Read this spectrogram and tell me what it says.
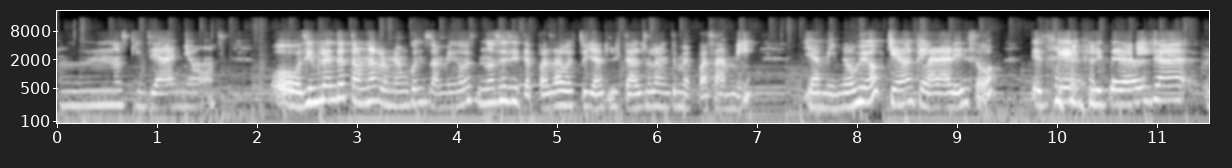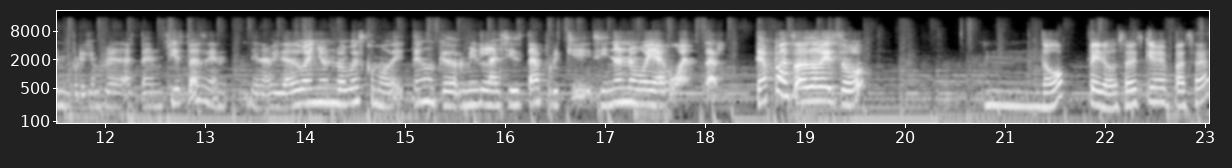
unos 15 años, o simplemente hasta una reunión con tus amigos. No sé si te pasa o esto ya literal solamente me pasa a mí y a mi novio. Quiero aclarar eso. Es que literal ya, por ejemplo, hasta en fiestas de Navidad o Año Nuevo es como de tengo que dormir la siesta porque si no, no voy a aguantar. ¿Te ha pasado eso? Mm, no, pero ¿sabes qué me pasa?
